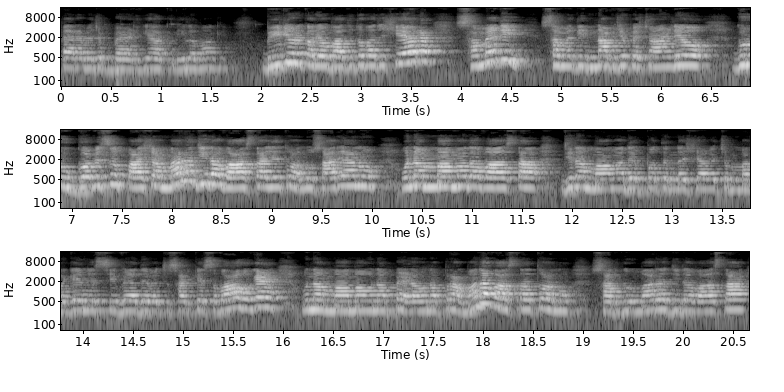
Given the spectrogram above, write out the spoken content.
ਪੈਰਾਂ ਵਿੱਚ ਬੈਠ ਕੇ ਹੱਕ ਨਹੀਂ ਲਵਾਂਗੇ। ਵੀਡੀਓ ਕਰਿਓ, ਵੱਧ ਤੋਂ ਵੱਧ ਸ਼ੇਅਰ ਸਮੇਂ ਦੀ ਸਮੇਂ ਦੀ ਨਬਜ ਪਛਾਣ ਲਿਓ। ਗੁਰੂ ਗੋਬਿੰਦ ਸਿੰਘ ਪਾਤਸ਼ਾਹ ਮਹਾਰਾਜ ਜੀ ਦਾ ਵਾਸਤਾ ਜੇ ਤੁਹਾਨੂੰ ਸਾਰਿਆਂ ਨੂੰ, ਉਹਨਾਂ ਮਾਵਾਂ ਦਾ ਵਾਸਤਾ, ਜਿਹਨਾਂ ਮਾਵਾਂ ਦੇ ਪੁੱਤ ਨਸ਼ਿਆਂ ਵਿੱਚ ਮਰ ਗਏ ਨੇ, ਸਿਵਿਆਂ ਦੇ ਵਿੱਚ ਸੜ ਕੇ ਸਵਾਹ ਹੋ ਗਏ, ਉਹਨਾਂ ਮਾਵਾਂ, ਉਹਨਾਂ ਭੈਣਾਂ, ਉਹਨਾਂ ਭਰਾਵਾਂ ਦਾ ਵਾਸਤਾ ਤੁਹਾਨੂੰ ਸਤਿਗੁਰੂ ਮਹਾਰਾਜ ਜੀ ਦਾ ਵਾਸਤਾ,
